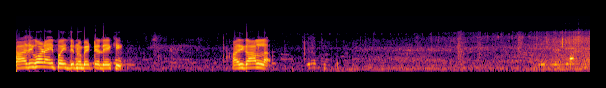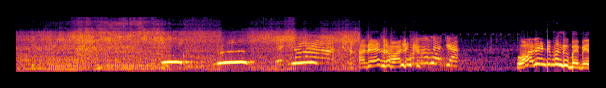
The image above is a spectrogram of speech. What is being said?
అది కూడా అయిపోయింది నువ్వు పెట్టలేకి. అది కాళ్ళ అదే వాళ్ళ ఇంటి వాళ్ళ ఇంటి ముందుకు పోయి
